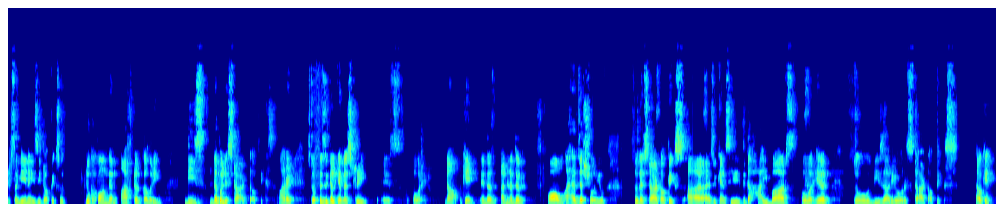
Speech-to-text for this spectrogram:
it's again an easy topic. So look upon them after covering these double star topics. All right? So physical chemistry is over here. Now, okay, in the another form I have just shown you. So the star topics, uh, as you can see with the high bars over here. So these are your star topics. Okay.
